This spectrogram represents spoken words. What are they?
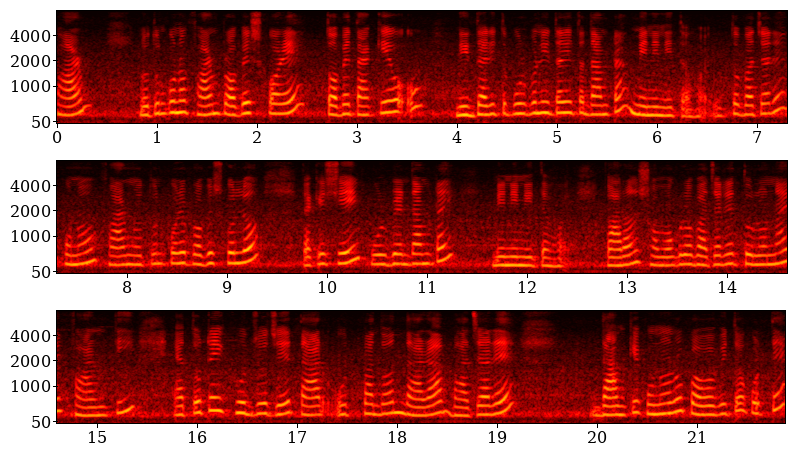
ফার্ম, নতুন কোনো ফার্ম প্রবেশ করে, তবে তাকেও নির্ধারিত, পূর্ব নির্ধারিত দামটা মেনে নিতে হয়। উক্ত বাজারে কোনো ফার্ম নতুন করে প্রবেশ করলেও তাকে সেই পূর্বের দামটাই মেনে নিতে হয়। কারণ সমগ্র বাজারের তুলনায় ফার্মটি এতটাই ক্ষুদ্র যে তার উৎপাদন দ্বারা বাজারে দামকে কোনোরূপ প্রভাবিত করতে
